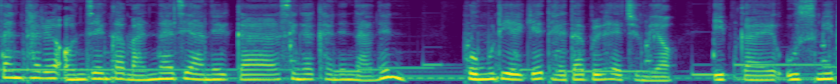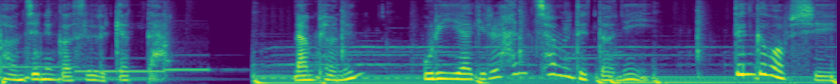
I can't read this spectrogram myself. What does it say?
산타를 언젠가 만나지 않을까 생각하는 나는 보물이에게 대답을 해주며 입가에 웃음이 번지는 것을 느꼈다. 남편은 우리 이야기를 한참을 듣더니 뜬금없이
